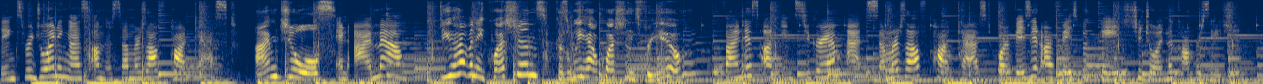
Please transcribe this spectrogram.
Thanks for joining us on the Summers Off podcast. I'm Jules. And I'm Mal. Do you have any questions? Because we have questions for you. Find us on Instagram at Summers Off Podcast or visit our Facebook page to join the conversation.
